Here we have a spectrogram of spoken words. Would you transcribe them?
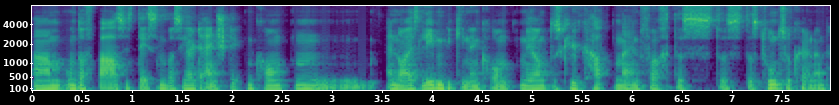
ähm, und auf Basis dessen, was sie halt einstecken konnten, ein neues Leben beginnen konnten ja, und das Glück hatten, einfach das, das, das tun zu können.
